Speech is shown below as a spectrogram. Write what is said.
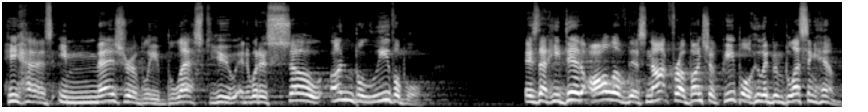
He has immeasurably blessed you. And what is so unbelievable is that He did all of this not for a bunch of people who had been blessing Him,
